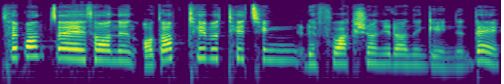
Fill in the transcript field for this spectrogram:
세 번째에서는 adaptive teaching reflection이라는 게 있는데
